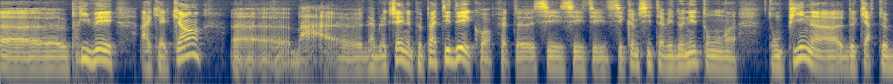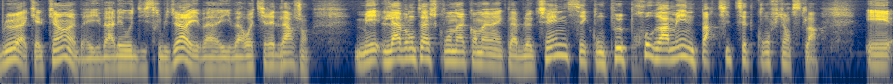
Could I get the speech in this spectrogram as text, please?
euh, privée à quelqu'un, bah, la blockchain ne peut pas t'aider. En fait, c'est comme si tu avais donné ton, ton PIN de carte bleue à quelqu'un, et ben, il va aller au distributeur et il va, il va retirer de l'argent. Mais l'avantage qu'on a quand même avec la blockchain, c'est qu'on peut programmer une partie de cette confiance-là. Et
